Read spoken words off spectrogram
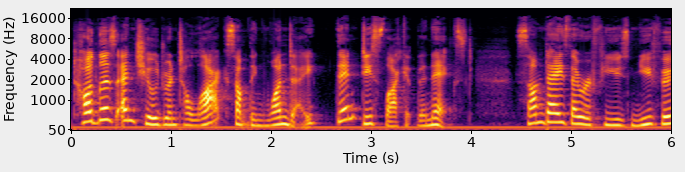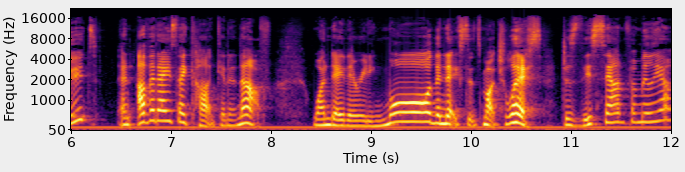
toddlers and children to like something one day, then dislike it the next. Some days they refuse new foods, and other days they can't get enough. One day they're eating more, the next it's much less. Does this sound familiar?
